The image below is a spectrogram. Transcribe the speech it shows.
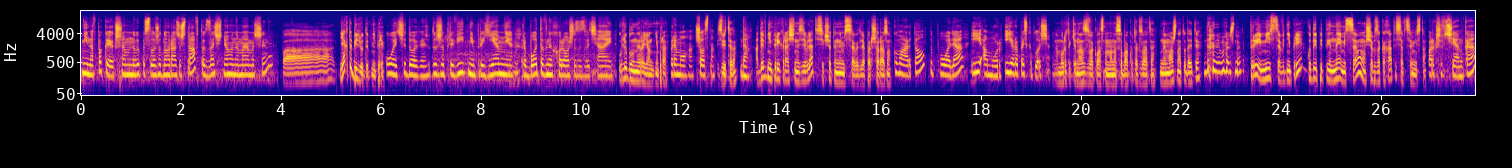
Ні, навпаки, якщо йому не виписали жодного разу штраф, то значить в нього немає машини. Па... Як тобі люди в Дніпрі? Ой, чудові, дуже привітні, приємні. Робота в них хороша зазвичай. Улюблений район Дніпра. Перемога. Шоста. Звідти, так? Да. А де в Дніпрі краще не з'являтися, якщо ти не місцевий для першого разу? Квартал, Тополя і Амур, і Європейська площа. На Мур таки назва класна, мене собаку так звати. Не можна туди йти? Да, не можна. Три місця в Дніпрі, куди піти не місцевому, щоб закохатися в це місто. Парк Шевченка.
